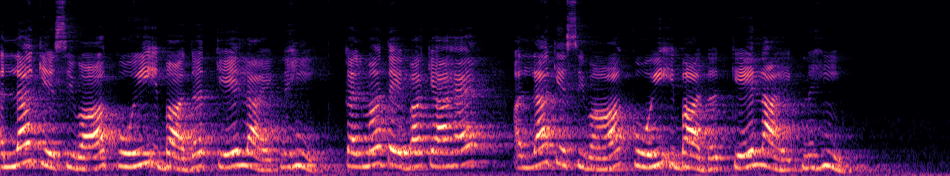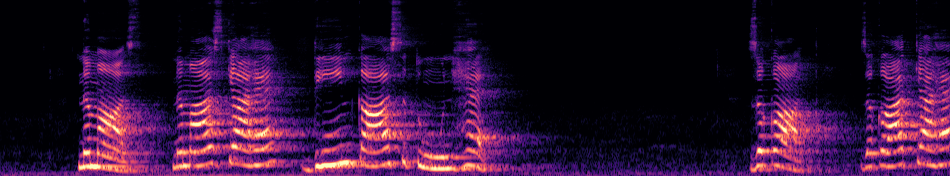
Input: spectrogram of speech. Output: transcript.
अल्लाह के सिवा कोई इबादत के लायक नहीं। कलमा तैयबा क्या है? अल्लाह के सिवा कोई इबादत के लायक नहीं। नमाज़। नमाज़ क्या है? दीन का सतून है। ज़क़़त। ज़क़़त क्या है?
